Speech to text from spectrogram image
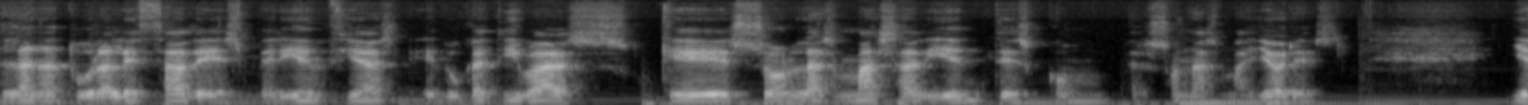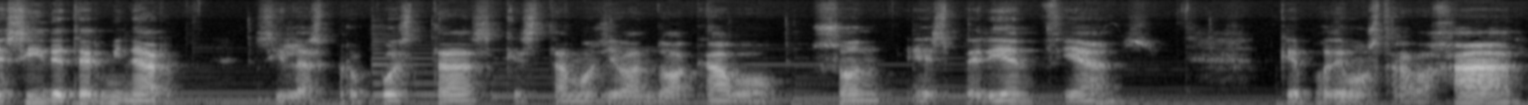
la naturaleza de experiencias educativas que son las más adientes con personas mayores y así determinar si las propuestas que estamos llevando a cabo son experiencias que podemos trabajar,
